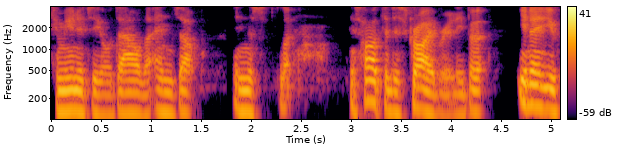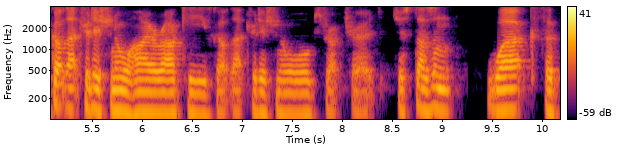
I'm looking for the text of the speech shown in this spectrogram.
community or DAO that ends up in this like it's hard to describe really, but you know you've got that traditional hierarchy, you've got that traditional org structure. It just doesn't work for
